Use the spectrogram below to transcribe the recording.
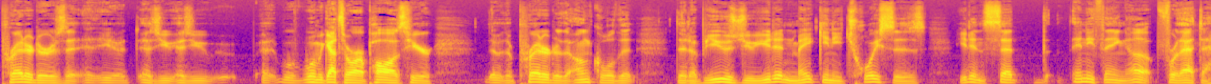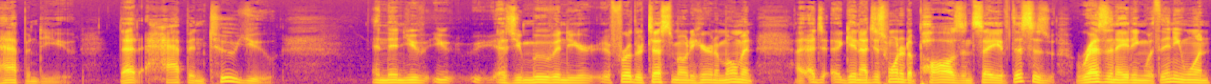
predators, as you as you uh, when we got to our pause here, the, the predator, the uncle that that abused you, you didn't make any choices. You didn't set th- anything up for that to happen to you. That happened to you. And then you, you, as you move into your further testimony here in a moment, I, again, I just wanted to pause and say if this is resonating with anyone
